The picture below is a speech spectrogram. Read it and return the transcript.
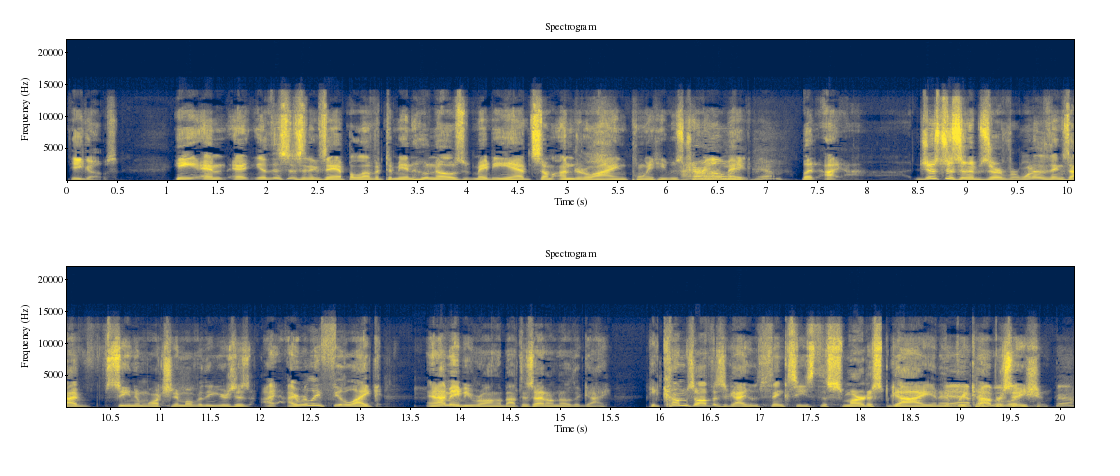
he goes. He and, and you know this is an example of it to me, and who knows? Maybe he had some underlying point he was trying to make. Yeah. But I, just as an observer, one of the things I've seen and watching him over the years is I, I really feel like, and I may be wrong about this. I don't know the guy. He comes off as a guy who thinks he's the smartest guy in every Yeah, conversation. Yeah.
